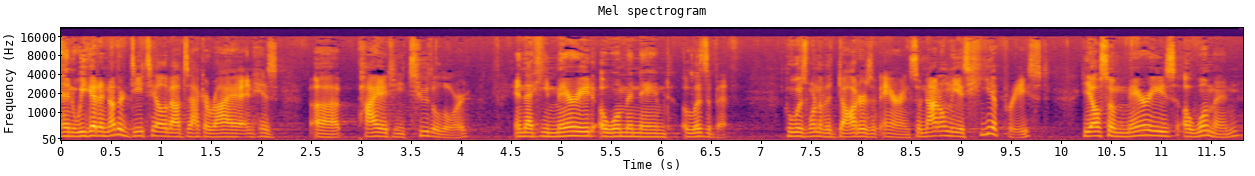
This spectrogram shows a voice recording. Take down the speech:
And we get another detail about Zechariah and his uh, piety to the Lord in that he married a woman named Elizabeth, who was one of the daughters of Aaron. So not only is he a priest, he also marries a woman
